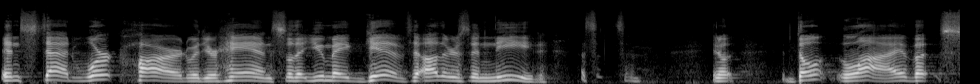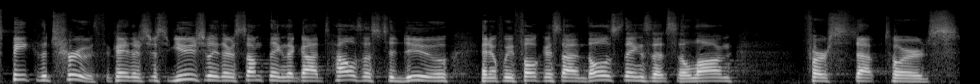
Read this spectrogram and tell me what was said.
Instead, work hard with your hands so that you may give to others in need. That's, that's, you know, don't lie, but speak the truth. Okay, there's just usually there's something that God tells us to do, and if we focus on those things, that's a long first step towards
